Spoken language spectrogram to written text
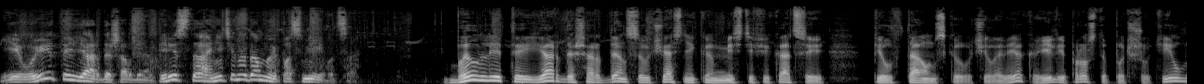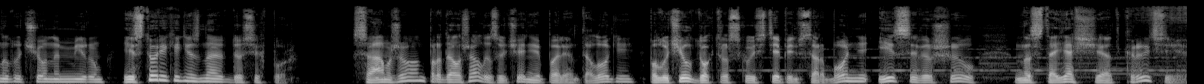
И вы, Тейяр де Шарден, перестанете надо мной посмеиваться. Был ли Тейяр де Шарден соучастником мистификации пилтаунского человека или просто подшутил над ученым миром, историки не знают до сих пор. Сам же он продолжал изучение палеонтологии, получил докторскую степень в Сорбонне и совершил настоящее открытие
